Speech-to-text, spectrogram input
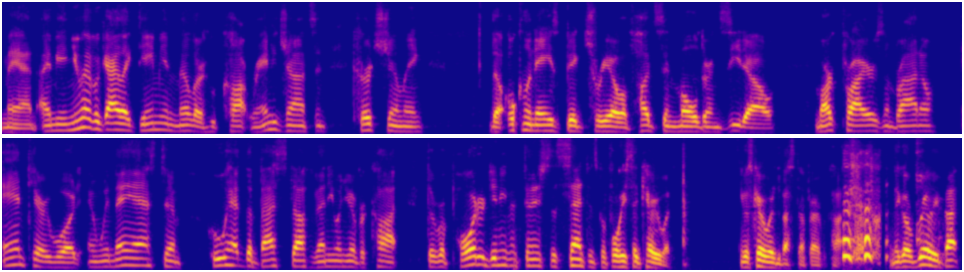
man. I mean, you have a guy like Damian Miller who caught Randy Johnson, Curt Schilling, the Oakland A's big trio of Hudson, Mulder, and Zito, Mark Prior, Zambrano, and Kerry Wood. And when they asked him who had the best stuff of anyone you ever caught, the reporter didn't even finish the sentence before he said Kerry Wood. He goes, Kerry Wood, the best stuff I ever caught. and they go, really? But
